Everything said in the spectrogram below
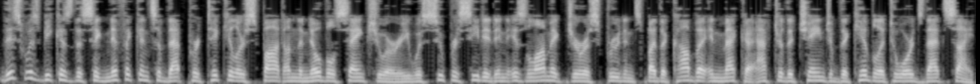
This was because the significance of that particular spot on the noble sanctuary was superseded in Islamic jurisprudence by the Kaaba in Mecca after the change of the Qibla towards that site.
